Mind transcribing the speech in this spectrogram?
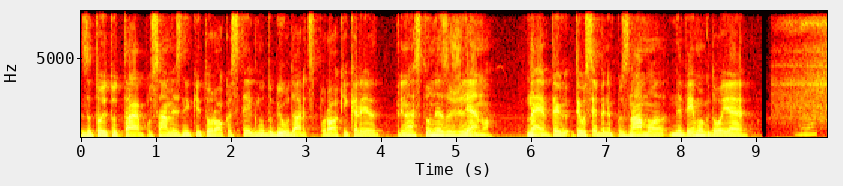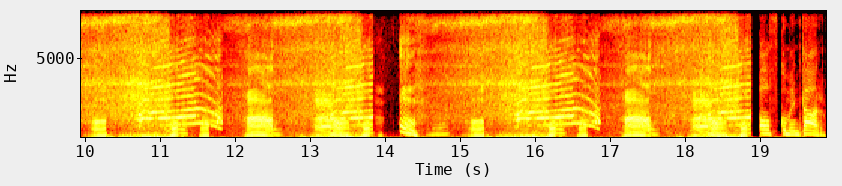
Zato je tudi ta posameznik, ki je to roko stegnil, dobil udarec po roki, ker je pri nas to nezaželjeno. Ne, te, te osebe ne poznamo, ne vemo, kdo je. Off komentar.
